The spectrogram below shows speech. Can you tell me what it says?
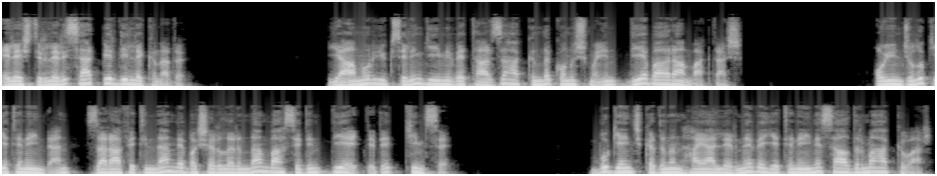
eleştirileri sert bir dille kınadı. Yağmur Yüksel'in giyimi ve tarzı hakkında konuşmayın diye bağıran Baktaş. Oyunculuk yeteneğinden, zarafetinden ve başarılarından bahsedin diye ekledi kimse. Bu genç kadının hayallerine ve yeteneğine saldırma hakkı var.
